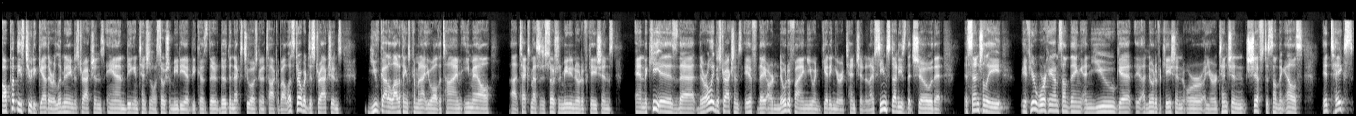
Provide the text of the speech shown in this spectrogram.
I'll put these two together, eliminating distractions and being intentional with social media, because they're, they're the next two I was going to talk about. Let's start with distractions. You've got a lot of things coming at you all the time email, uh, text messages, social media notifications. And the key is that they're only distractions if they are notifying you and getting your attention. And I've seen studies that show that essentially, if you're working on something and you get a notification or your attention shifts to something else, it takes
